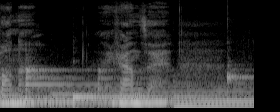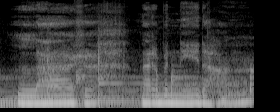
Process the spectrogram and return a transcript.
En gaan zij lager naar beneden hangen.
